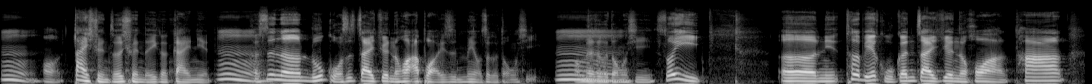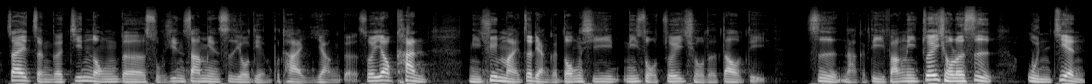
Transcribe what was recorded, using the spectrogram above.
嗯，哦，带选择权的一个概念。嗯，可是呢，如果是债券的话啊，不好意思，没有这个东西。嗯，没有这个东西。所以呃，你特别股跟债券的话，它在整个金融的属性上面是有点不太一样的，所以要看你去买这两个东西，你所追求的到底是哪个地方？你追求的是稳健、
